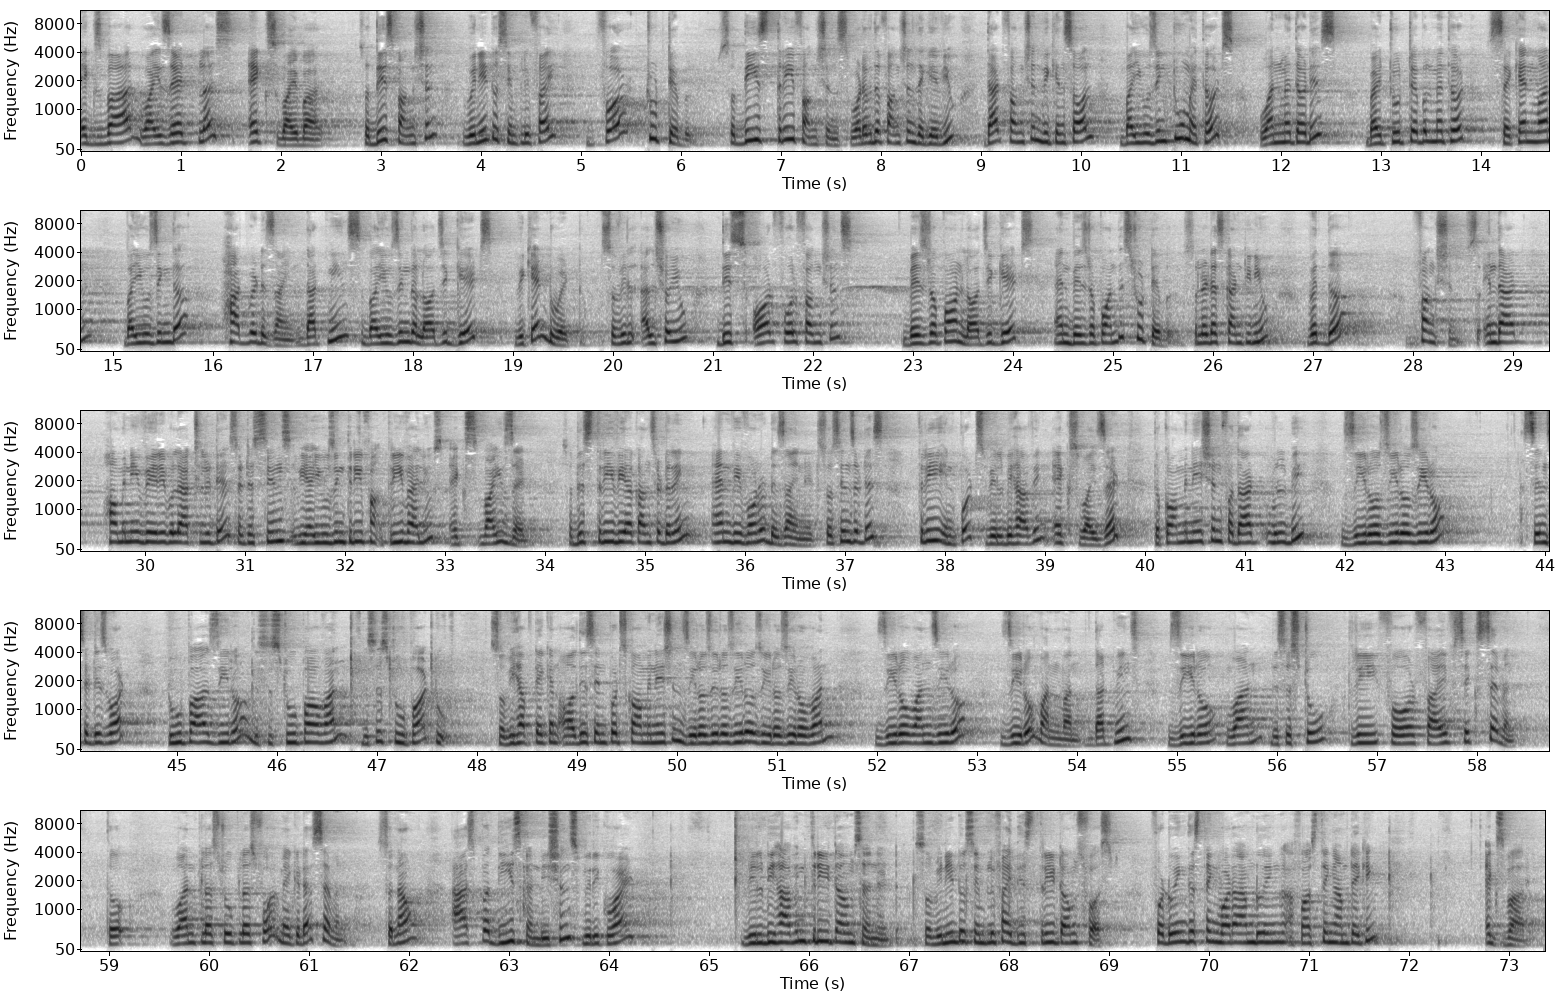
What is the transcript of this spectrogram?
x bar yz plus x y bar. So this function we need to simplify for truth table. So these three functions, whatever the functions they gave you, that function we can solve by using two methods. One method is by truth table method, second one by using the hardware design. That means by using the logic gates we can do it. So we'll, I'll show you this or four functions based upon logic gates and based upon this truth table. So let us continue with the function. So in that how many variable actually it is? It is since we are using three, three values x, y, z. So this three we are considering and we want to design it. So since it is three inputs, we'll be having x, y, z. The combination for that will be 0, 0, 0. Since it is what? 2 power 0, this is 2 power 1, this is 2 power 2. So we have taken all these inputs combination 0, 0, 0, 0, 0, 1, 0, 1, 0, 0, 1, 1. That means 0, 1, this is 2, 3, 4, 5, 6, 7. So 1 plus 2 plus 4 make it as 7. So now as per these conditions we required we will be having three terms in it. So we need to simplify these three terms first. For doing this thing what I am doing first thing I am taking x bar.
